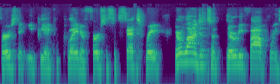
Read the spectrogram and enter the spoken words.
first in EPA per play, their first in success rate. They're allowing just a 35.6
